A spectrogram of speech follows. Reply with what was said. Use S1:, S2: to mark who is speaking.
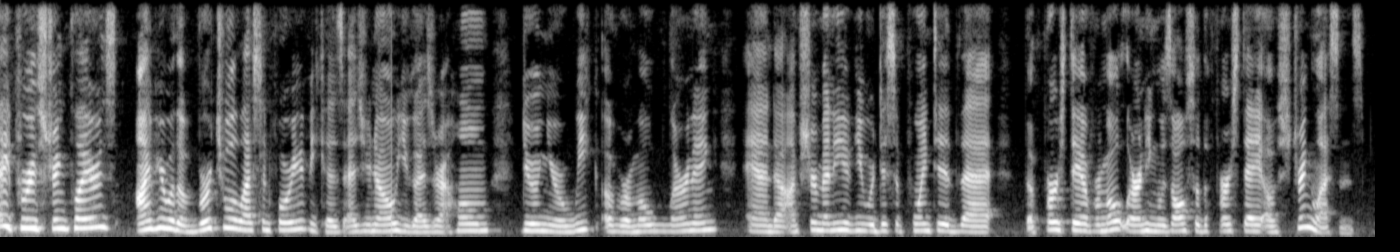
S1: Hey, Peru string players. I'm here with a virtual lesson for you because, as you know, you guys are at home doing your week of remote learning. And uh, I'm sure many of you were disappointed that the first day of remote learning was also the first day of string lessons.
